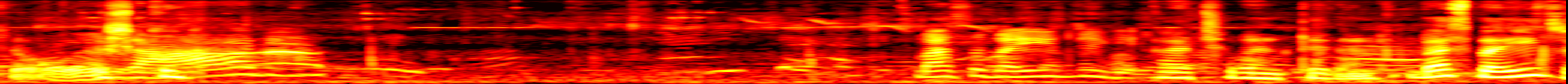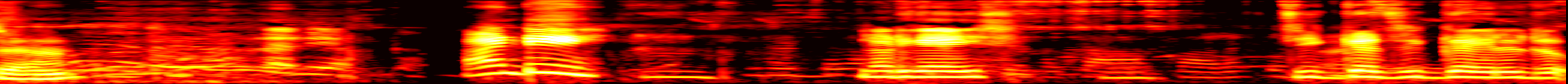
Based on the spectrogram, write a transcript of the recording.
ಸೊ ಎಷ್ಟು ಆಚೆ ಬಂತಿದ್ದಾನೆ ಬಸ್ ಬೈಜ್ರಾ ಆಂಟಿ. ನೋಡಿ ಗೈಸ್ ಜಿಗ್ಗ ಜಿಗ್ಗ ಎಲ್ರು.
